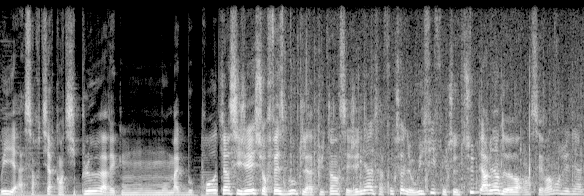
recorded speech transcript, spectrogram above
oui, à sortir quand il pleut avec mon, MacBook Pro. Tiens, si j'ai sur Facebook, là, putain, c'est génial, ça fonctionne, le Wi-Fi fonctionne super bien dehors, hein, c'est vraiment génial.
